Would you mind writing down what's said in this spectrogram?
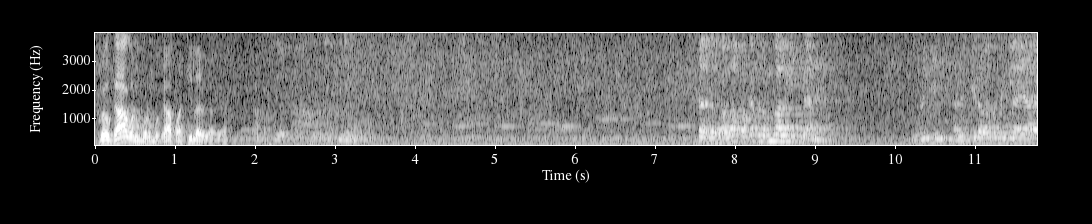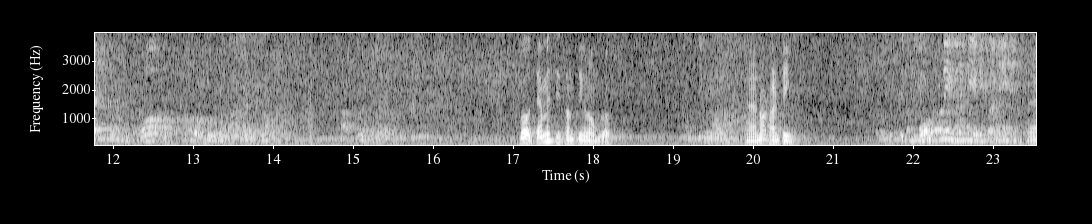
ப்ரோ கா கொண்டு போகணும் கா பசியில் இருக்காங்க அதான் பக்கத்துல ரொம்ப ஆள் முடிஞ்சு. அது கீழே வர்றதுக்குள்ள யார் அடிக்கிறானு ஓ ப்ரோ தெமஸ் is something wrong bro not hunting போட்டோனே விரட்டி அடிப்பானே. ஆ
